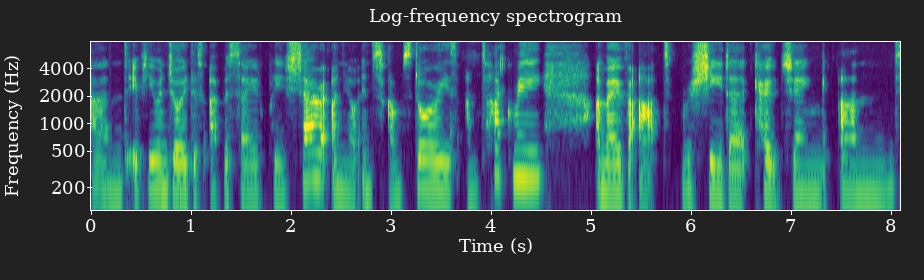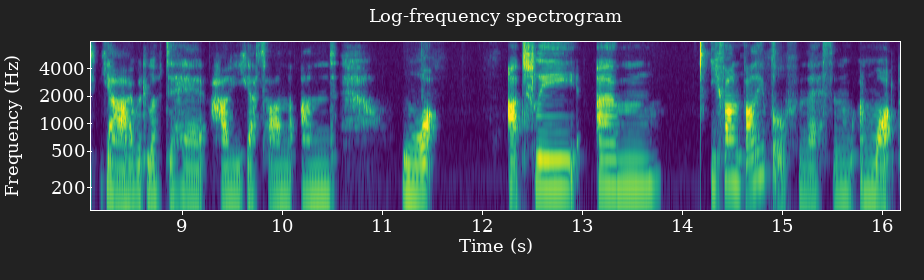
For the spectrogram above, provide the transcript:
And if you enjoyed this episode, please share it on your Instagram stories and tag me. I'm over at Rachida Coaching. And yeah, I would love to hear how you get on and what actually um, you found valuable from this and, and what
